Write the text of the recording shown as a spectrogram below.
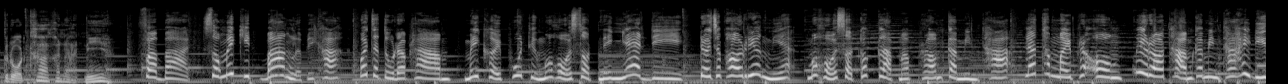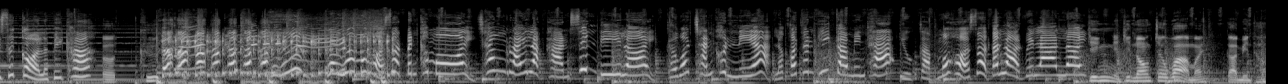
โกรธข้าขนาดนี้ ฝ่าบาททรงไม่คิดบ้างเหรอพี่คะ ว่าจตุรพราหมณ์ไม่เคยพูดถึงมโหสถในแง่ดี โดยเฉพาะเรื่องเนี้ย มโหสถก็กลับมาพร้อมกามินทะ แล้วทำไมพระองค์ ไม่รอถามกามินทะให้ดีซะก่อนล่ะพี่คะเออคือใครว่ามโหสถเป็นขโมย ช่างไร้หลักฐานสิ้นดีเลย เพราะว่าฉันคนเนี้ย แล้วก็ท่านพี่กามินทะอยู่กับมโหสถตลอดเวลาเลย จริงอย่างที่น้องเจ้าว่าไหม กามินทะ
